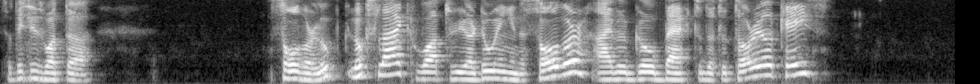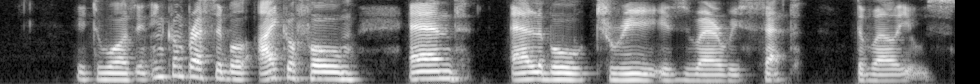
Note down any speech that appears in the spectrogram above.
So this is what the solver look, looks like, what we are doing in the solver. I will go back to the tutorial case. It was an incompressible icofoam and elbow 3 is where we set the values.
